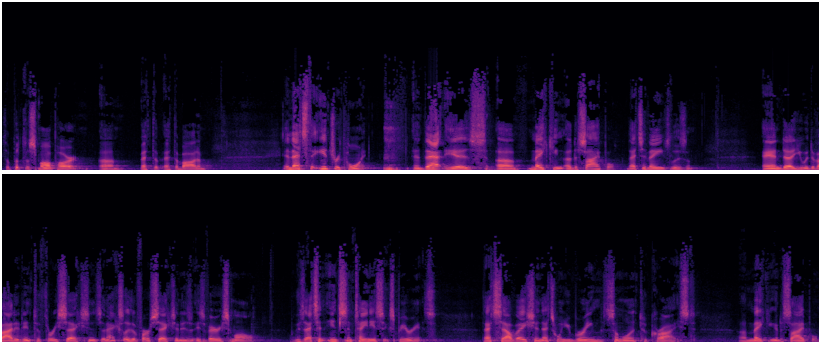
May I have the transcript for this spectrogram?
So put the small part um, at, the, at the bottom. And that's the entry point. And that is uh, making a disciple. That's evangelism. And uh, you would divide it into three sections. And actually, the first section is, is very small because that's an instantaneous experience. That's salvation. That's when you bring someone to Christ, uh, making a disciple.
